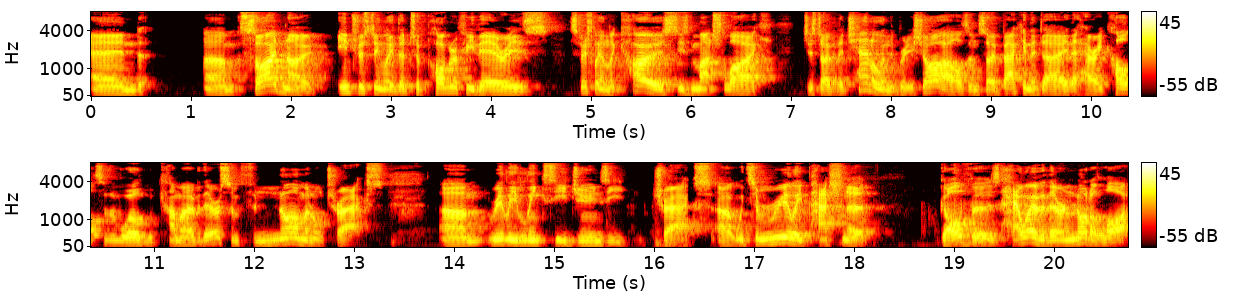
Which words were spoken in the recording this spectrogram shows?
and um, side note, interestingly, the topography there is, especially on the coast, is much like just over the channel in the British Isles. And so back in the day, the Harry Colts of the world would come over. There are some phenomenal tracks, um, really linksy, dunesy tracks uh, with some really passionate golfers. However, there are not a lot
